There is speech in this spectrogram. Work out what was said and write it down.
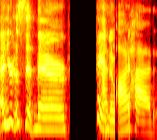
and you're just sitting there. And no. I had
